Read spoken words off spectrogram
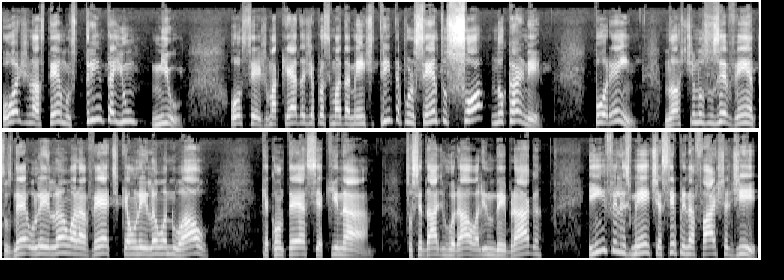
Hoje nós temos 31 mil, ou seja, uma queda de aproximadamente 30% só no carnê. Porém, nós tínhamos os eventos, né? O leilão Aravete, que é um leilão anual, que acontece aqui na Sociedade Rural, ali no Ney Braga. E infelizmente é sempre na faixa de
